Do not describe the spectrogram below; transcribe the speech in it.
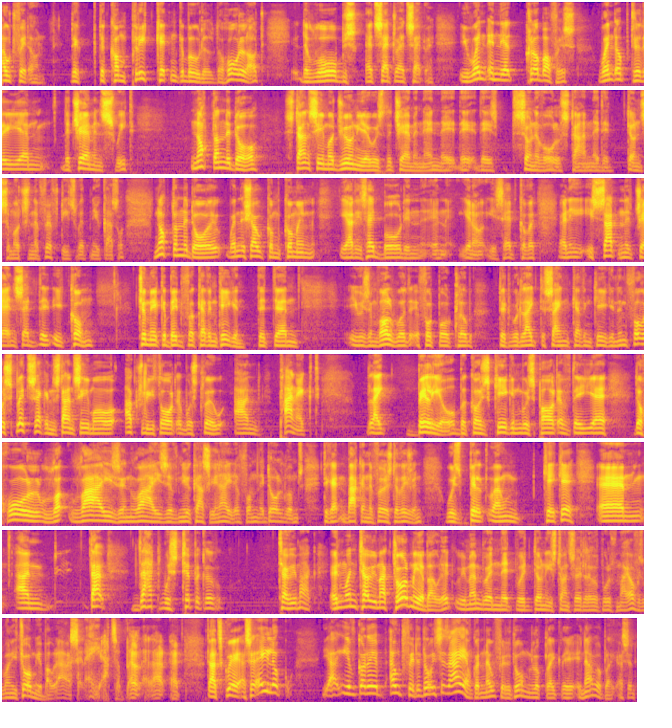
outfit on. The the complete kit and caboodle, the whole lot, the robes, etc., etc. He went in the club office, went up to the um, the chairman's suite, knocked on the door. Stan Seymour Jr. was the chairman then, the, the, the son of old Stan that had done so much in the 50s with Newcastle. Knocked on the door. When the shout come, coming, he had his headboard in, in you know, his head covered, and he, he sat in the chair and said that he'd come to make a bid for Kevin Keegan, that um, he was involved with a football club that would like to sign Kevin Keegan. And for a split second, Stan Seymour actually thought it was true and panicked like Billio because Keegan was part of the uh, the whole rise and rise of Newcastle United from the doldrums to getting back in the first division was built around KK, um, and that that was typical Terry Mack. And when Terry Mack told me about it, remembering that we'd done his transfer to Liverpool from my office, when he told me about it, I said, "Hey, that's a belt. That, that, that's great." I said, "Hey, look." Yeah, you've got an outfit at home. He says, "I have got an outfit at home. Look like the an Arab like." I said,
